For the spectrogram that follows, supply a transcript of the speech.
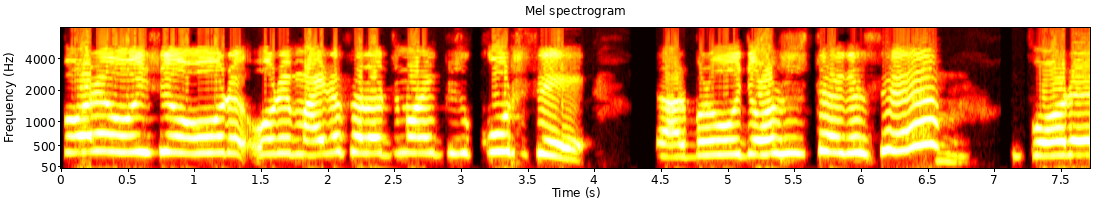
পরে ওই যে ওরে ওরে মাইরা ফেলার জন্য অনেক কিছু করছে। তারপরে ওই যে অসুস্থ হয়ে গেছে। পরে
